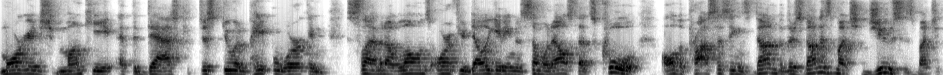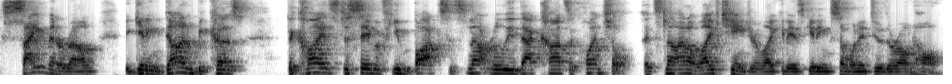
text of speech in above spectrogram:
mortgage monkey at the desk, just doing paperwork and slamming out loans. Or if you're delegating to someone else, that's cool. All the processing's done, but there's not as much juice, as much excitement around it getting done because the clients just save a few bucks. It's not really that consequential. It's not a life changer like it is getting someone into their own home.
